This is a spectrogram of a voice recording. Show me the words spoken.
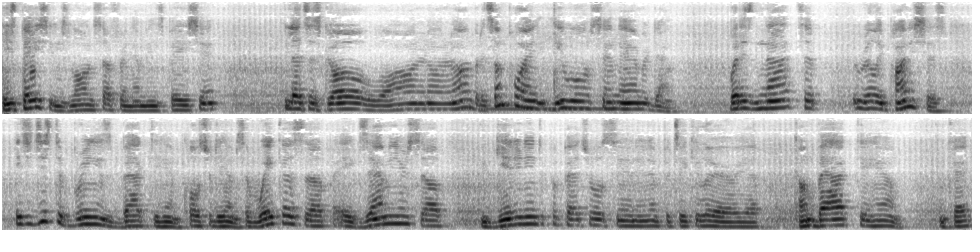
He's patient, he's long suffering, that means patient. He lets us go on and on and on, but at some point he will send the hammer down. But it's not to really punish us. It's just to bring us back to Him, closer to Him. So wake us up, examine yourself. You're getting into perpetual sin in a particular area. Come back to Him. Okay?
